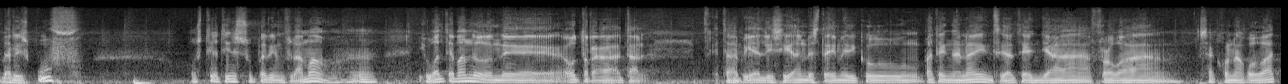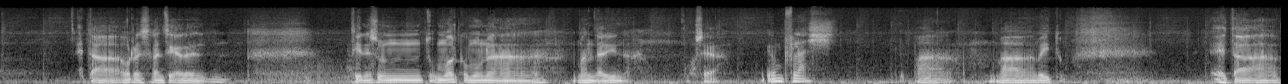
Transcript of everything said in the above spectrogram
berriz, uff, hostia, tienes super inflamado. Eh? Igual te mando donde otra tal. Eta bi zidan beste mediku baten gana, intzidaten ja froga sakonago bat, eta horrez gantziaren tienes un tumor como una mandarina. O sea... Un flash. Ba, ba, behitu. Eta...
